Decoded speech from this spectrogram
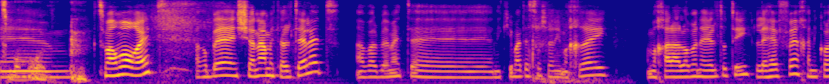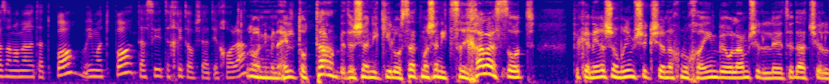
צמרמורת. צמרמורת, הרבה שנה מטלטלת, אבל באמת, אה, אני כמעט עשר שנים אחרי, המחלה לא מנהלת אותי, להפך, אני כל הזמן אומרת, את פה, ואם את פה, תעשי את הכי טוב שאת יכולה. לא, אני מנהלת אותה, בזה שאני כאילו עושה את מה שאני צריכה לעשות, וכנראה שאומרים שכשאנחנו חיים בעולם של, את יודעת, של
